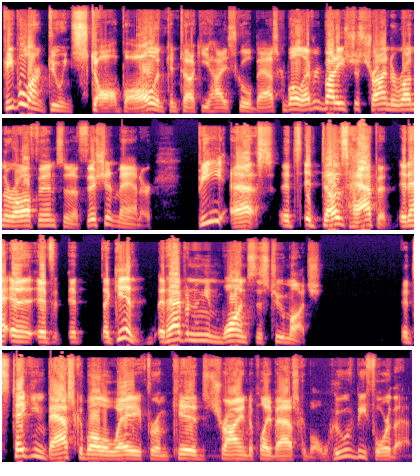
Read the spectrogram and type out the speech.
People aren't doing stall ball in Kentucky high school basketball. Everybody's just trying to run their offense in an efficient manner. BS. It's it does happen. It if it again, it happening in once is too much. It's taking basketball away from kids trying to play basketball. Who would be for that?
